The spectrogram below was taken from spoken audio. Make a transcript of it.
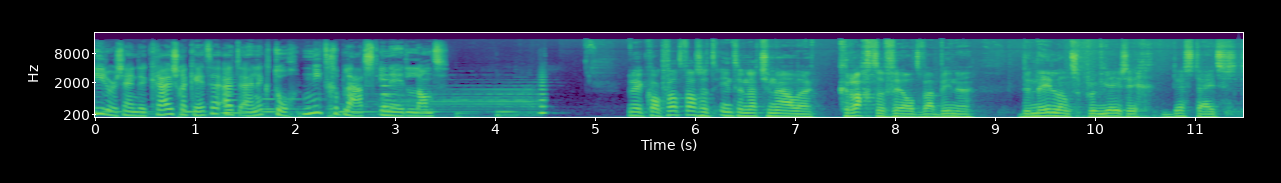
Hierdoor zijn de kruisraketten uiteindelijk toch niet geplaatst in Nederland. Meneer Kok, wat was het internationale krachtenveld waarbinnen de Nederlandse premier zich destijds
